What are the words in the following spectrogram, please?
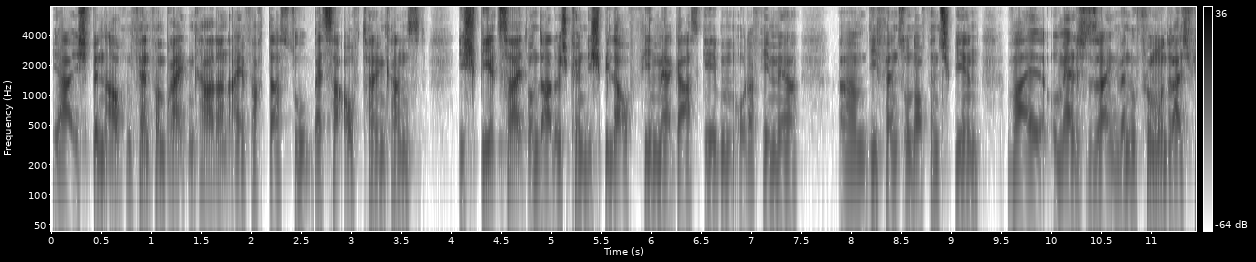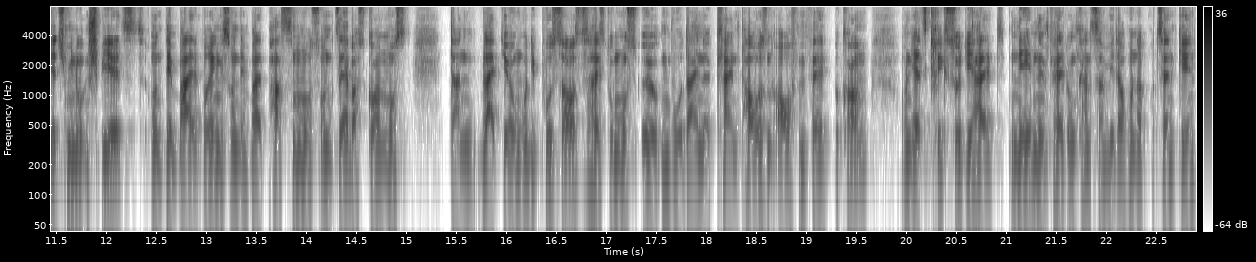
ja, ich bin auch ein Fan von breiten Kadern, einfach, dass du besser aufteilen kannst die Spielzeit und dadurch können die Spieler auch viel mehr Gas geben oder viel mehr ähm, Defense und Offense spielen, weil, um ehrlich zu sein, wenn du 35, 40 Minuten spielst und den Ball bringst und den Ball passen musst und selber scoren musst, dann bleibt dir irgendwo die Puste aus. Das heißt, du musst irgendwo deine kleinen Pausen auf dem Feld bekommen und jetzt kriegst du die halt neben dem Feld und kannst dann wieder 100% gehen.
